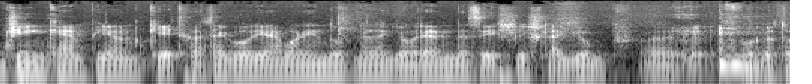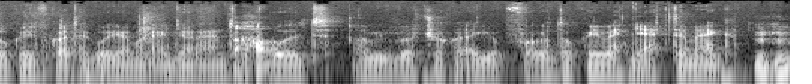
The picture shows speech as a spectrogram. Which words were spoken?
Jane Campion két kategóriában indult, a legjobb rendezés és legjobb uh, forgatókönyv kategóriában egyaránt volt, amiből csak a legjobb forgatókönyvet nyerte meg. Uh-huh.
